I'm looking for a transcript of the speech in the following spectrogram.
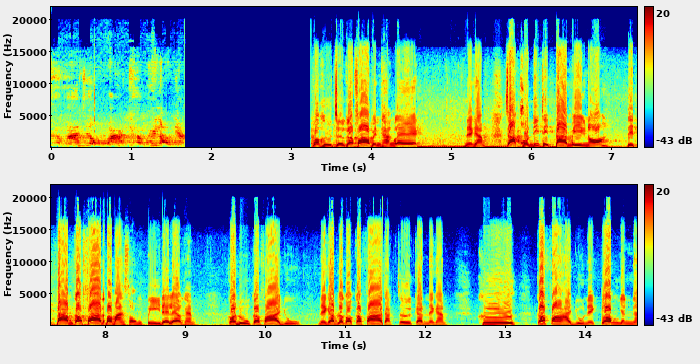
สามารถที่จะบอกว่าทำให้เราเนี่ย ก็คือเจอกาฟาเป็นครั้งแรกนะครับ จากคนที่ติดตามเองเนาะติดตามกาฟาประมาณ 2 ปีได้แล้วครับก็ดูกาฟาอยู่นะครับ แล้วก็กาฟาจากเจอกันนะครับ คือกาฟาอยู่ในกล้องยังไง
